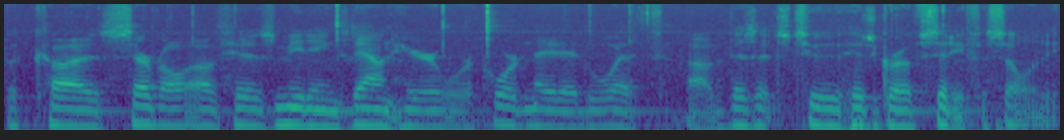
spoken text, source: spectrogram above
because several of his meetings down here were coordinated with uh, visits to his Grove City facility.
